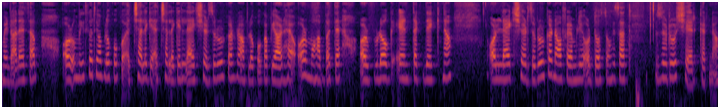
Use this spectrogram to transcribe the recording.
میں ڈالا ہے سب۔ اور امید کرتی ہوں آپ لوگوں کو اچھا لگے۔ اچھا لگے like share ضرور کرنا۔ آپ لوگوں کا پیار ہے اور محبت ہے۔ اور vlog end تک دیکھنا اور like share ضرور کرنا اور فیملی اور دوستوں کے ساتھ ضرور share کرنا۔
